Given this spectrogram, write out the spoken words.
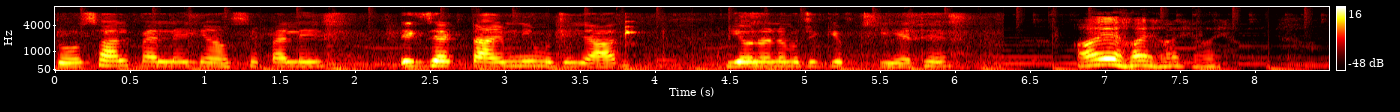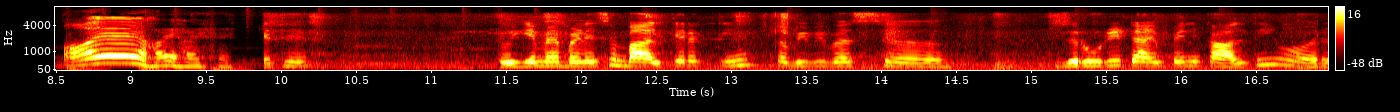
दो साल पहले या उससे पहले एग्जैक्ट टाइम नहीं मुझे याद। ये उन्होंने मुझे गिफ्ट किए थे। हाय हाय हाय हाय। आए हाय हाय हाय। थे। तो ये मैं बड़े संभाल के रखती हूँ। कभी भी बस ज़रूरी टाइम पे निकालती हूँ और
